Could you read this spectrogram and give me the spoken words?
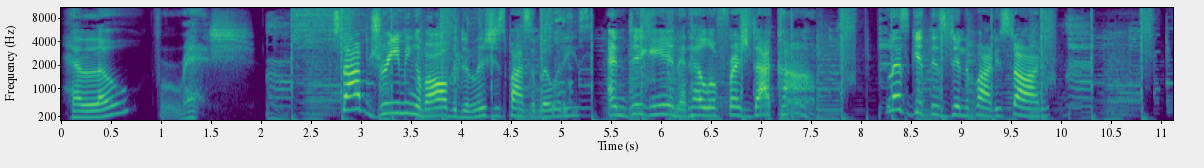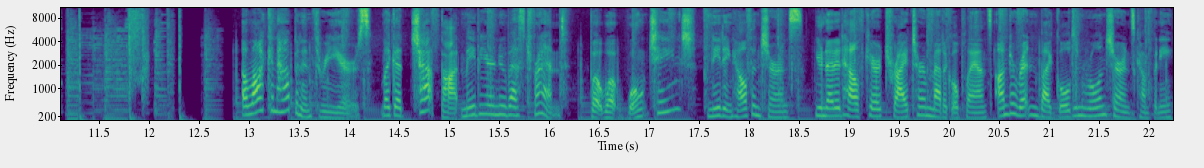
Hello Fresh. Stop dreaming of all the delicious possibilities and dig in at HelloFresh.com. Let's get this dinner party started. A lot can happen in three years, like a chatbot may be your new best friend. But what won't change? Needing health insurance. United Healthcare Tri Term Medical Plans, underwritten by Golden Rule Insurance Company,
